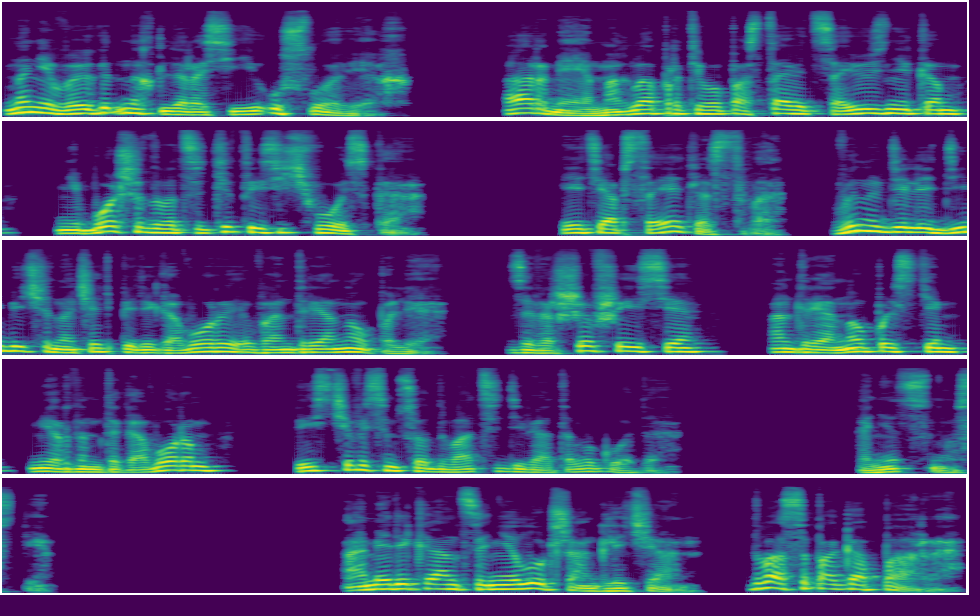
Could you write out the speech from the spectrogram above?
на невыгодных для России условиях. Армия могла противопоставить союзникам не больше 20 тысяч войска. Эти обстоятельства вынудили Дибича начать переговоры в Андрианополе, завершившиеся Андрианопольским мирным договором 1829 года. Конец сноски. Американцы не лучше англичан. Два сапога пара.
